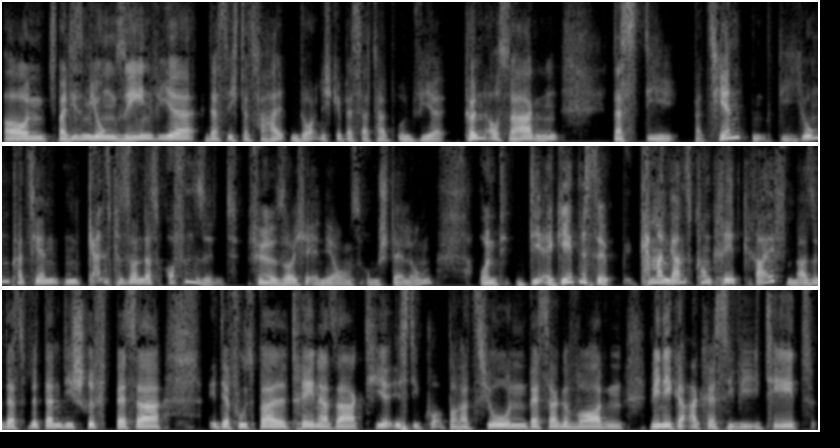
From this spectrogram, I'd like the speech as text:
Und bei diesem Jungen sehen wir, dass sich das Verhalten deutlich gebessert hat. Und wir können auch sagen, dass die Patienten, die jungen Patienten ganz besonders offen sind für solche Ernährungsumstellungen. Und die Ergebnisse kann man ganz konkret greifen. Also das wird dann die Schrift besser. Der Fußballtrainer sagt, hier ist die Kooperation besser geworden, weniger Aggressivität.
